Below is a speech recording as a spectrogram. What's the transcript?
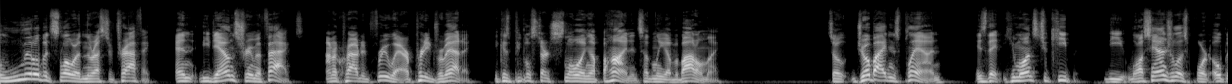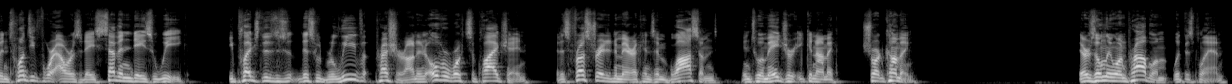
little bit slower than the rest of traffic, and the downstream effects on a crowded freeway are pretty dramatic because people start slowing up behind, and suddenly you have a bottleneck. So Joe Biden's plan is that he wants to keep the Los Angeles port open 24 hours a day, seven days a week. He pledged that this, this would relieve pressure on an overworked supply chain that has frustrated Americans and blossomed into a major economic shortcoming. There's only one problem with this plan.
